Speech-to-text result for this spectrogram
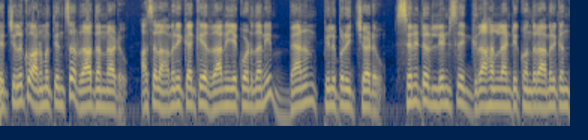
చర్చలకు అనుమతించరాదన్నాడు. అసలు అమెరికాకి రానియకూడదని బ్యానన్ పిలుపునిచ్చాడు. సెనేటర్ లిండ్సీ గ్రాహం లాంటి కొందరు అమెరికన్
